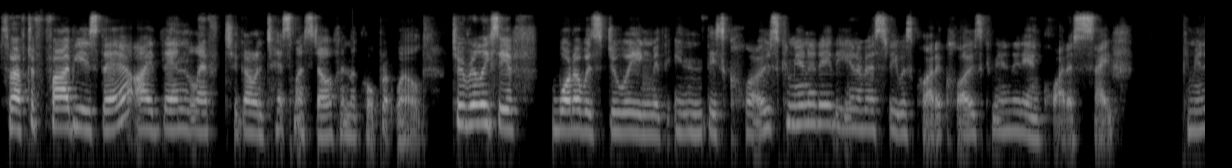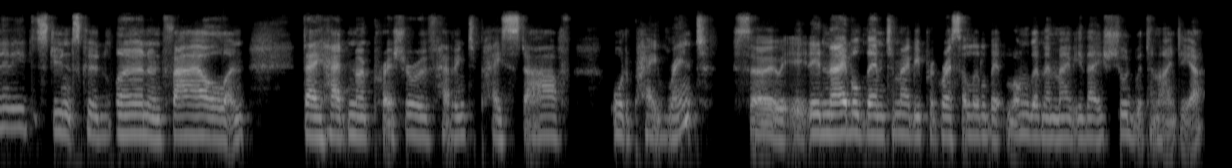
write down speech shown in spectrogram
So after five years there, I then left to go and test myself in the corporate world to really see if what I was doing within this closed community, the university was quite a closed community and quite a safe community. Students could learn and fail, and they had no pressure of having to pay staff or to pay rent. So it enabled them to maybe progress a little bit longer than maybe they should with an idea.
